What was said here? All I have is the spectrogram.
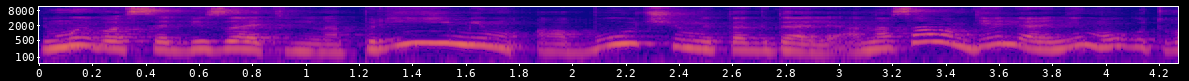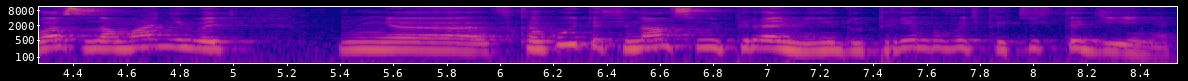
мы вас обязательно примем, обучим и так далее. А на самом деле они могут вас заманивать э, в какую-то финансовую пирамиду, требовать каких-то денег.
